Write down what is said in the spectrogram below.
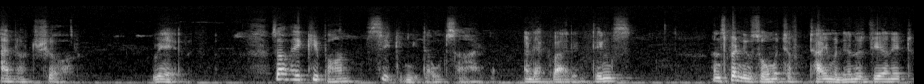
I'm not sure. Where? So I keep on seeking it outside and acquiring things and spending so much of time and energy on it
